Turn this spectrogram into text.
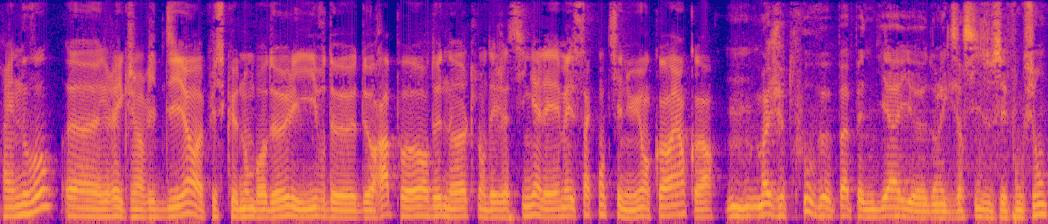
Rien de nouveau, euh, Eric, j'ai envie de dire, puisque nombre de livres, de, rapports, de notes l'ont déjà signalé, mais ça continue encore et encore. Moi, je trouve Pape Ndiaye, euh, dans l'exercice de ses fonctions,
